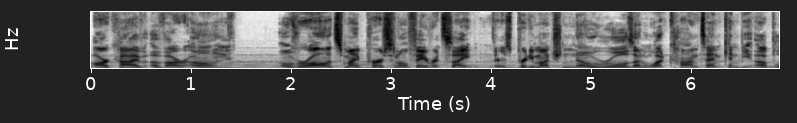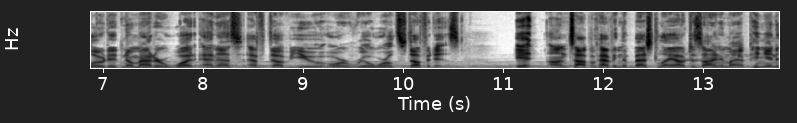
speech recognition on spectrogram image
archive of our own. Overall, it's my personal favorite site. There's pretty much no rules on what content can be uploaded, no matter what NSFW or real world stuff it is. It, on top of having the best layout design in my opinion,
